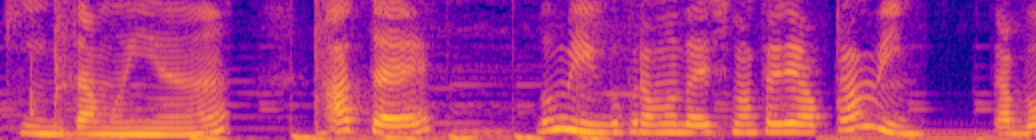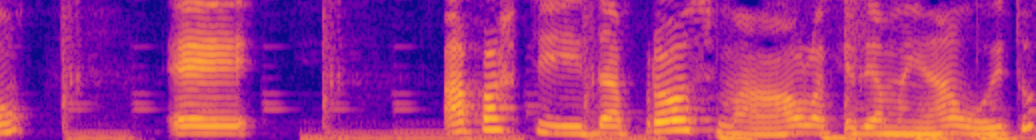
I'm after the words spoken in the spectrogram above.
quinta manhã até domingo para mandar esse material para mim, tá bom? É, a partir da próxima aula, que é de amanhã, 8,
